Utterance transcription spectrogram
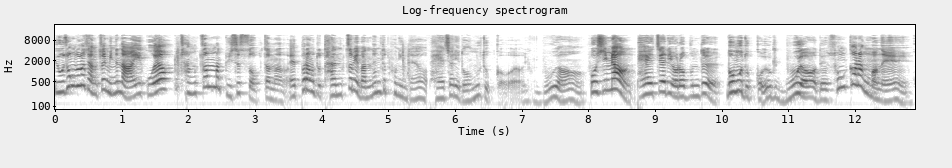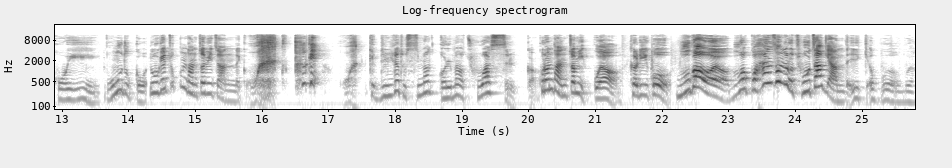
요 정도로 장점이 있는 아이고요. 또 장점만 또 있을 수 없잖아. 애플하면 또 단점이 많은 핸드폰인데요. 베젤이 너무 두꺼워요. 이거 뭐야. 보시면 베젤이 여러분들 너무 두꺼워. 여기 뭐야. 내 손가락만 해. 거의. 너무 두꺼워. 요게 조금 단점이지 않나. 확 크게 확 이렇게 늘려뒀으면 얼마나 좋았을까. 그런 단점이 있고요. 그리고 무거워요. 무겁고 한 손으로 조작이 안 돼. 이렇게 어 뭐야 어, 뭐야.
